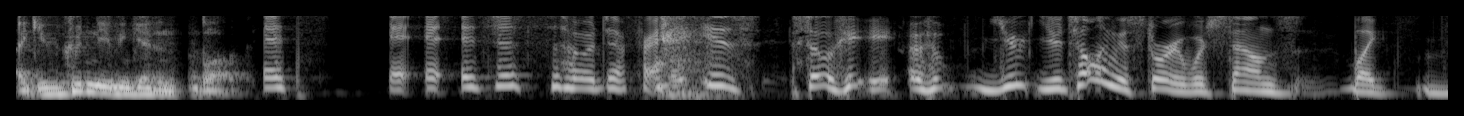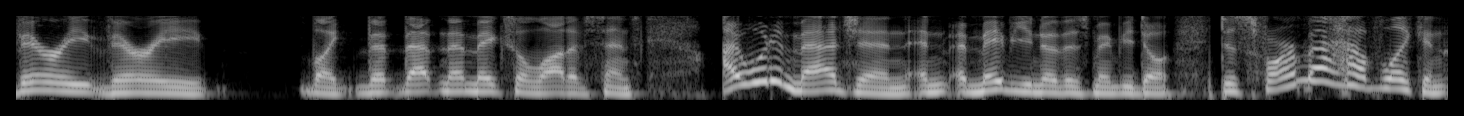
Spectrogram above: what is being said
Like you couldn't even get in the book. It's it, it's just so different. Is so uh, you're you're telling the story, which sounds like very very like that that that makes a lot of sense. I would imagine, and maybe you know this, maybe you don't. Does pharma have like an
